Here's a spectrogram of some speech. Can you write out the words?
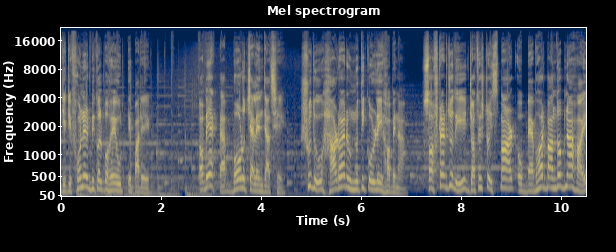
যেটি ফোনের বিকল্প হয়ে উঠতে পারে। তবে একটা বড় চ্যালেঞ্জ আছে, শুধু হার্ডওয়্যার উন্নতি করলেই হবে না। সফটওয়্যার যদি যথেষ্ট স্মার্ট ও ব্যবহার বান্ধব না হয়,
